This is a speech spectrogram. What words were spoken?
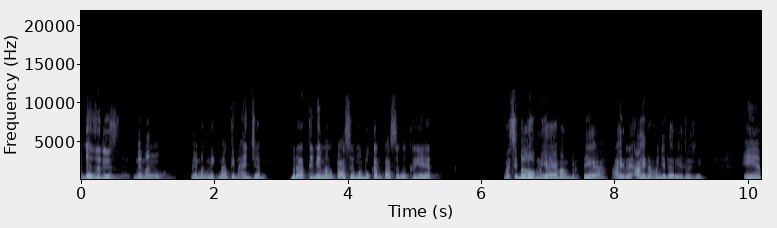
Enggak serius, memang memang nikmatin aja. Berarti memang fasemu bukan fase nge-create. Masih belum, iya emang, iya. Akhirnya akhirnya menyadari itu sih. Iya,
